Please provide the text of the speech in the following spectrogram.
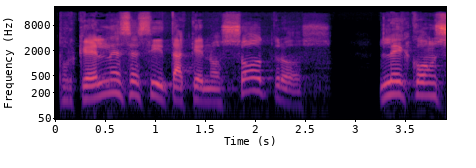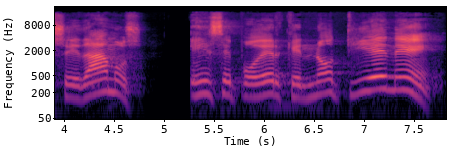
Porque Él necesita que nosotros le concedamos ese poder que no tiene.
